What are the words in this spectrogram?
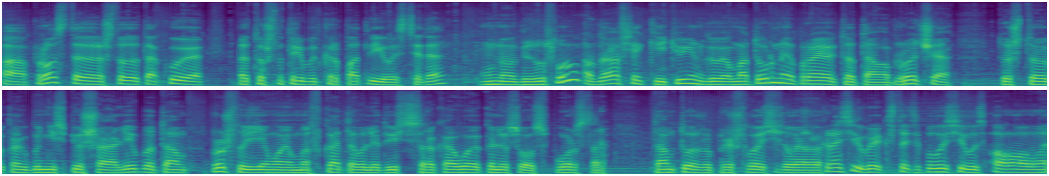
а просто что-то такое, э, то, что требует кропотливости, да? Ну, безусловно, да, всякие тюнинговые моторные проекты там и прочее, то, что как бы не спеша, либо там прошлой зимой мы вкатывали 240-е колесо в Спорстер, там тоже пришлось... Очень красивое, кстати, получилось. О,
